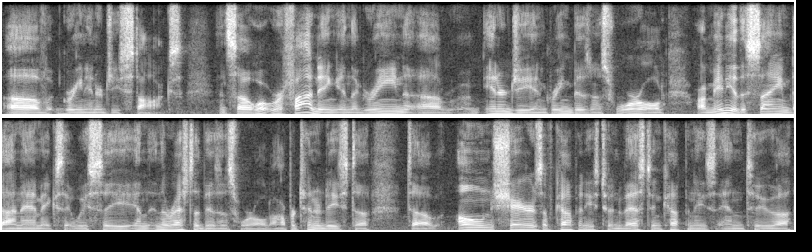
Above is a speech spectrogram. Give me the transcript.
of green energy stocks. And so what we're finding in the green uh, energy and green business world are many of the same dynamics that we see in, in, the rest of the business world. Opportunities to, to own shares of companies, to invest in companies, and to uh,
